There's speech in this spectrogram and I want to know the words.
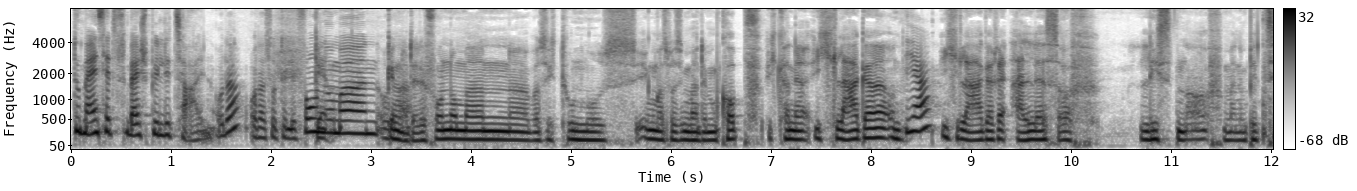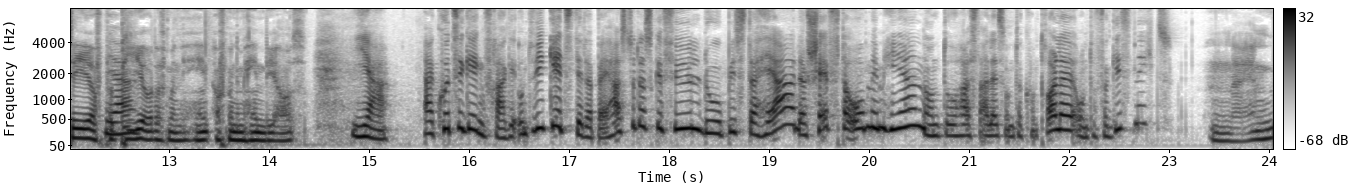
Du meinst jetzt zum Beispiel die Zahlen, oder? Oder so Telefonnummern? Ge oder? Genau, Telefonnummern, äh, was ich tun muss, irgendwas, was ich mir im Kopf. Ich kann ja, ich lager und ja. ich lagere alles auf Listen auf meinem PC, auf Papier ja. oder auf, meine, auf meinem Handy aus. Ja. Eine kurze Gegenfrage. Und wie geht's dir dabei? Hast du das Gefühl, du bist der Herr, der Chef da oben im Hirn und du hast alles unter Kontrolle und du vergisst nichts? Nein,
